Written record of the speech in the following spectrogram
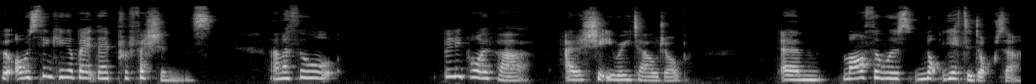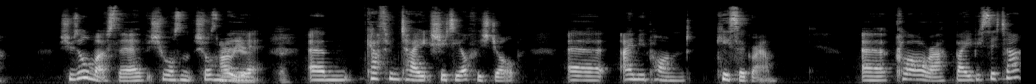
But I was thinking about their professions, and I thought Billie Piper had a shitty retail job. Um, Martha was not yet a doctor. She was almost there, but she wasn't. She wasn't Oh, there yeah. yet. Um, Catherine Tate, shitty office job. Uh, Amy Pond, kissogram. Uh, Clara, babysitter.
